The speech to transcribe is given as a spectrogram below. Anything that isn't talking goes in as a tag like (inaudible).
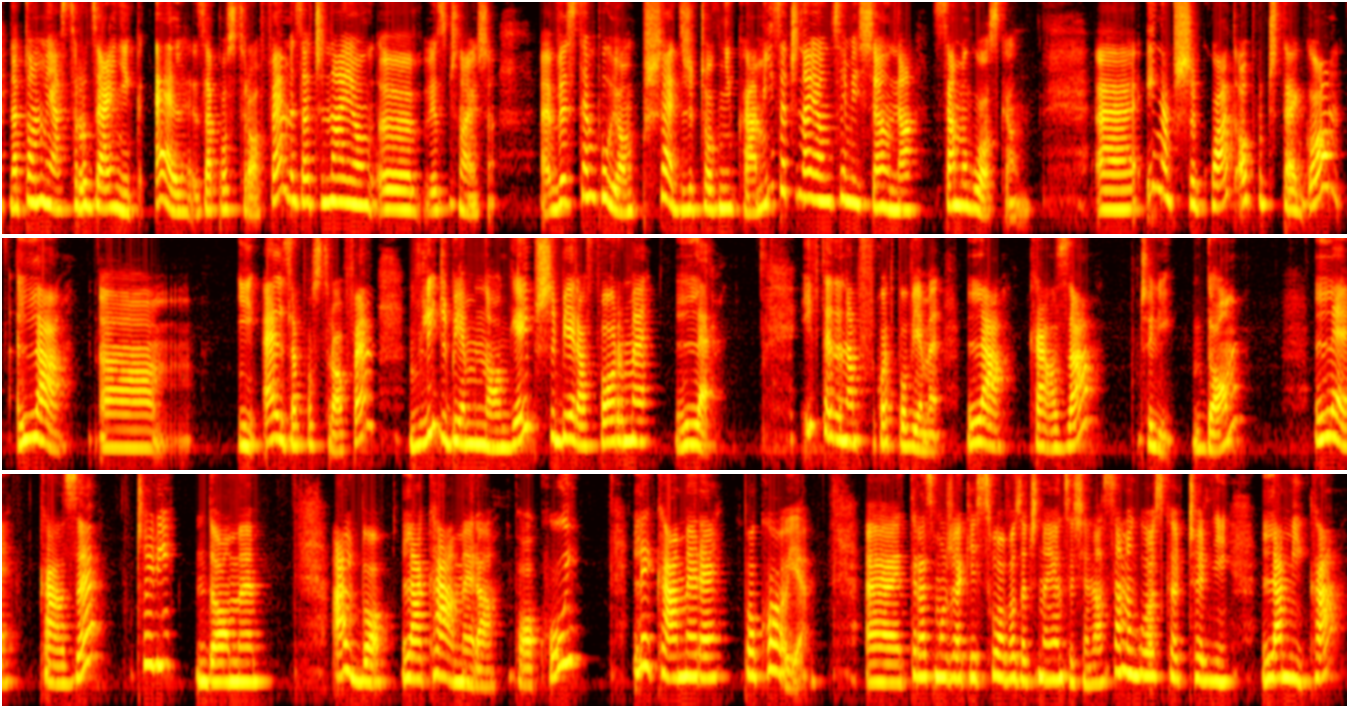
Natomiast rodzajnik L z apostrofem zaczynają, e, zaczynają się, e, występują przed rzeczownikami zaczynającymi się na samogłoskę. E, I na przykład oprócz tego la e, i L z apostrofem w liczbie mnogiej przybiera formę le. I wtedy na przykład powiemy la casa, czyli dom, le case, czyli domy, albo la camera pokój, le camere pokoje. E, teraz może jakieś słowo zaczynające się na samogłoskę, czyli lamika,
